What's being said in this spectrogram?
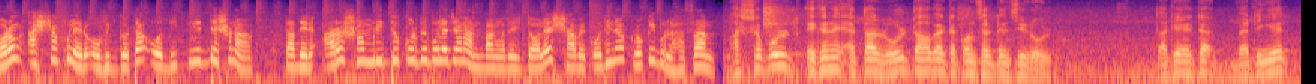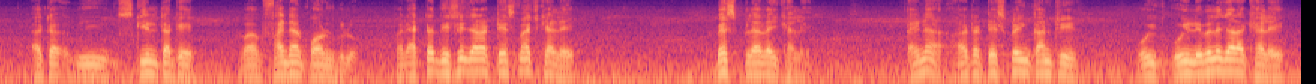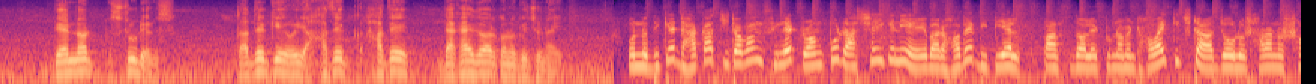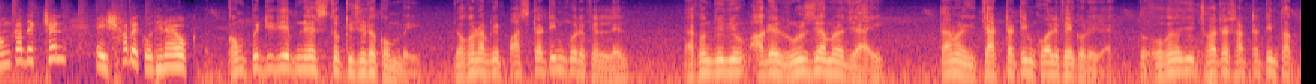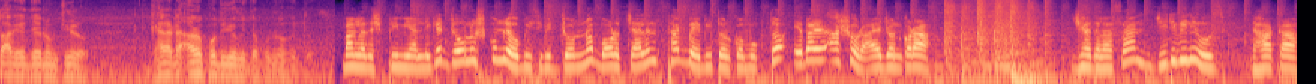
বরং আশরাফুলের অভিজ্ঞতা ও দিক নির্দেশনা তাদের আরও সমৃদ্ধ করবে বলে জানান বাংলাদেশ দলের সাবেক অধিনায়ক রকিবুল হাসান। আশরাফুল এখানে তার রোলটা হবে একটা কনসালটেন্সি রোল তাকে একটা ব্যাটিংয়ের একটা স্কিলটাকে বা ফাইনাল পয়েন্টগুলো কারণ একটা দেশে যারা টেস্ট ম্যাচ খেলে বেস্ট প্লেয়ারাই খেলে তাই না? আর একটা টেস্ট প্লেয়িং কান্ট্রির ওই ওই লেভেলে যারা খেলে দে আর নট স্টুডেন্টস তাদেরকে ওই হাতে হাতে দেখায় দেওয়ার কোনো কিছু নাই। অন্যদিকে ঢাকা চিটাগং সিলেট রংপুর রাজশাহীকে নিয়ে এবার হবে বিপিএল। পাঁচ দলের টুর্নামেন্ট হওয়ায় কিছুটা জৌলুস হারানোর শঙ্কা দেখছেন এই সাবেক অধিনায়ক। কম্পিটিটিভনেস তো কিছুটা কমবেই। যখন আপনি পাঁচটা টিম করে ফেললেন, এখন যদি আগের রুলসে আমরা যাই, তার মানে চারটা টিম কোয়ালিফাই করে যায়। তো ওখানে যদি ছয়টা, সাতটা টিম থাকতো আগে যেরকম ছিল, খেলাটা আরও প্রতিযোগিতাপূর্ণ হতো। বাংলাদেশ প্রিমিয়ার লিগের জৌলুস কমলেও বিসিবির জন্য বড় চ্যালেঞ্জ থাকবে বিতর্কমুক্ত এবারের আসর আয়োজন করা। Jihad Al Hasan GTV news Dhaka.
